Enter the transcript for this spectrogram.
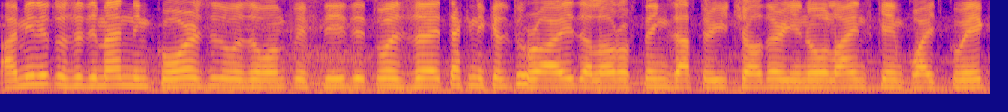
I mean, it was a demanding course. It was a 150. It was uh, technical to ride. A lot of things after each other. You know, lines came quite quick.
